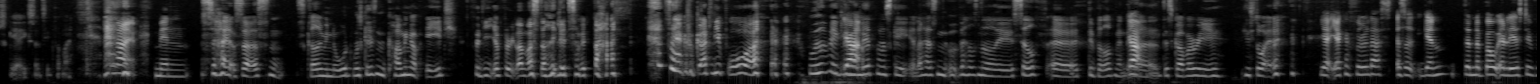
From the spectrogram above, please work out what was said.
sker ikke så tit for mig. Nej. Men så har jeg så også sådan skrevet min note, måske sådan coming of age, fordi jeg føler mig stadig lidt som et barn. Så jeg kunne godt lige bruge at udvikle Ja. mig lidt måske, eller have sådan, ud- hvad hedder sådan noget, øh, self-development, Ja. ja. eller discovery historie. Ja, jeg kan følge dig. Altså igen, den der bog, jeg læste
